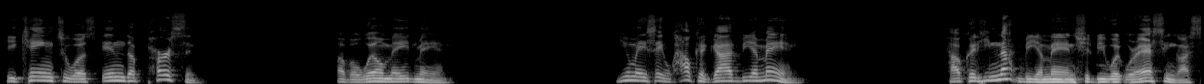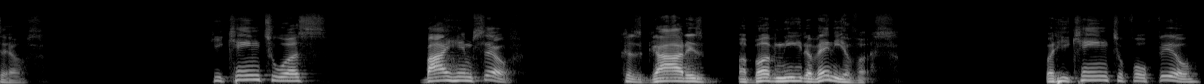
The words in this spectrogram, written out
He came to us in the person of a well made man. You may say, well, how could God be a man? How could he not be a man? Should be what we're asking ourselves. He came to us by himself because God is above need of any of us. But he came to fulfill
